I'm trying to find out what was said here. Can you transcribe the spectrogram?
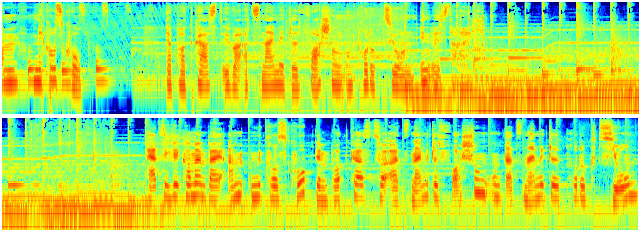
Am Mikroskop. Der Podcast über Arzneimittelforschung und Produktion in Österreich. Herzlich willkommen bei Am Mikroskop, dem Podcast zur Arzneimittelforschung und Arzneimittelproduktion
